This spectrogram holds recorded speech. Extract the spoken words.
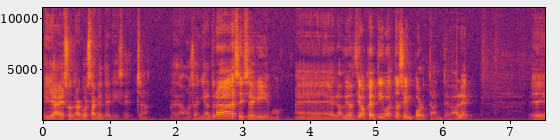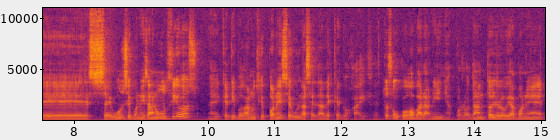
Y ya es otra cosa que tenéis hecha. Le damos aquí atrás y seguimos. Eh, la audiencia objetivo, esto es importante, ¿vale? Eh, según si ponéis anuncios, eh, qué tipo de anuncios ponéis según las edades que cojáis. Esto es un juego para niños, por lo tanto yo lo voy a poner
